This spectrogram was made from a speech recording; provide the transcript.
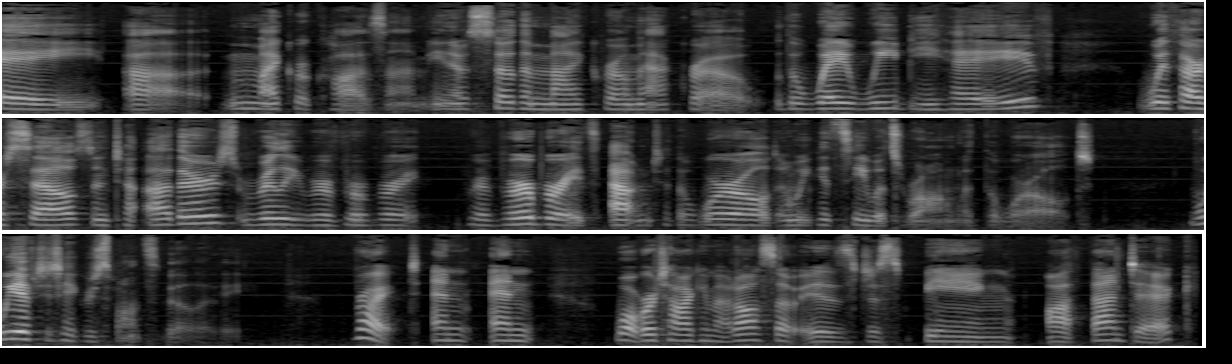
a uh, microcosm, you know, so the micro, macro, the way we behave with ourselves and to others really reverberate, reverberates out into the world, and we can see what's wrong with the world. We have to take responsibility. Right. And and what we're talking about also is just being authentic.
